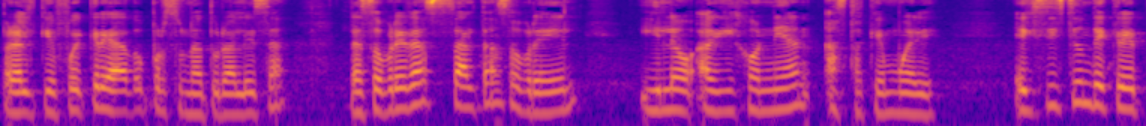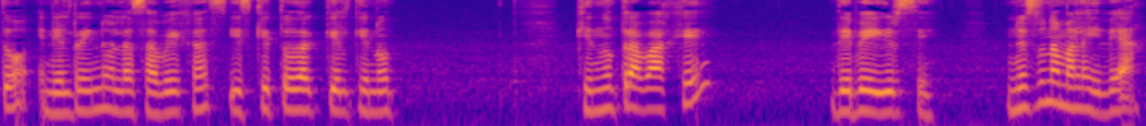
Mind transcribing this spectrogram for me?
para el que fue creado por su naturaleza, las obreras saltan sobre él y lo aguijonean hasta que muere. Existe un decreto en el reino de las abejas y es que todo aquel que no, que no trabaje debe irse. No es una mala idea.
